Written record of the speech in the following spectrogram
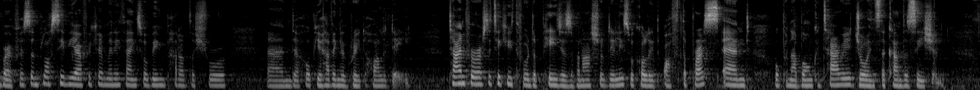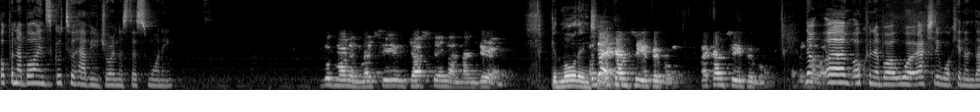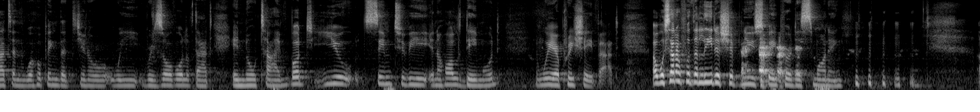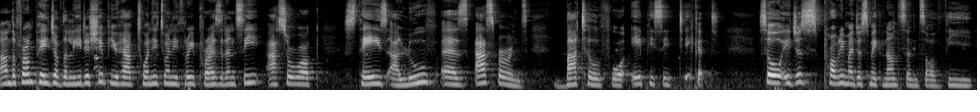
the breakfast and Plus TV Africa. Many thanks for being part of the show and I hope you're having a great holiday. Time for us to take you through the pages of national dailies. We call it Off the Press and Opunabo Katari joins the conversation. Opunabo, it's good to have you join us this morning. Good morning, Mercy, Justin, and Nigerian. Good morning. Okay, I can't see you people. I can't see people. No, um, Opunabo, we're actually working on that, and we're hoping that you know we resolve all of that in no time. But you seem to be in a holiday mood, and we appreciate that. Uh, we start off with the leadership newspaper this morning. on the front page of the leadership, you have 2023 presidency. Aso stays aloof as aspirants battle for APC ticket. So it just probably might just make nonsense of the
